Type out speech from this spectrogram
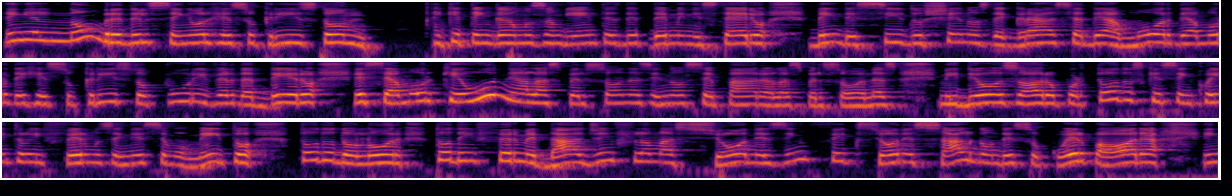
en el nombre del Señor Jesucristo e que tenhamos ambientes de, de, ministério bendecidos, cheios de graça, de amor, de amor de Jesucristo puro e verdadeiro, esse amor que une a las pessoas e não separa as pessoas. Mi Deus, oro por todos que se encontram enfermos nesse momento, todo dolor, toda enfermidade, inflamações, infecções salgam de seu corpo agora, em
